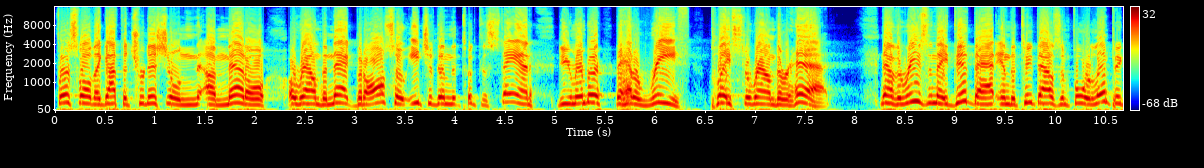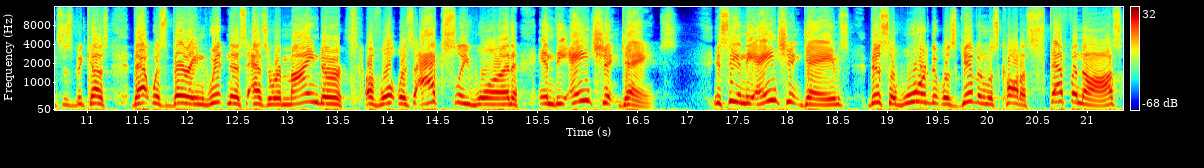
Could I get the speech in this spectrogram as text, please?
First of all, they got the traditional uh, medal around the neck, but also each of them that took the stand, do you remember? They had a wreath placed around their head. Now, the reason they did that in the 2004 Olympics is because that was bearing witness as a reminder of what was actually won in the ancient games. You see, in the ancient games, this award that was given was called a Stephanos,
